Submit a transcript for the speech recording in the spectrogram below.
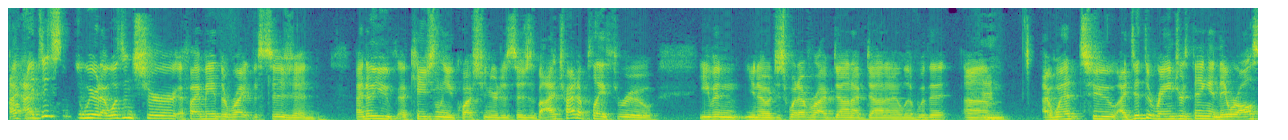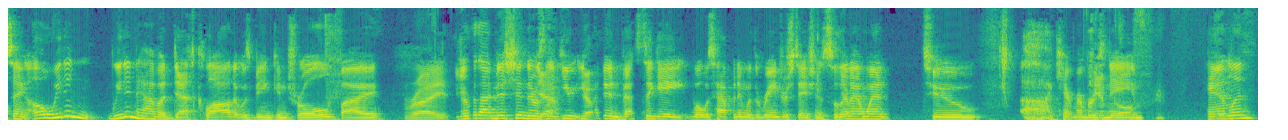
I, I did something weird. I wasn't sure if I made the right decision. I know you occasionally you question your decisions, but I try to play through. Even you know, just whatever I've done, I've done, and I live with it. Um, I went to, I did the Ranger thing, and they were all saying, "Oh, we didn't, we didn't have a Death Claw that was being controlled by." Right. You remember that mission? There was Yeah, like you, you yep. had to investigate what was happening with the Ranger station. So then I went to, uh, I can't remember Camp his name, Golf. Hanlon.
